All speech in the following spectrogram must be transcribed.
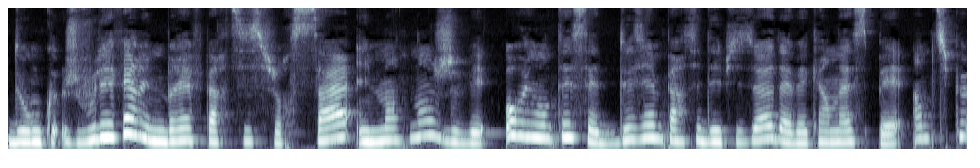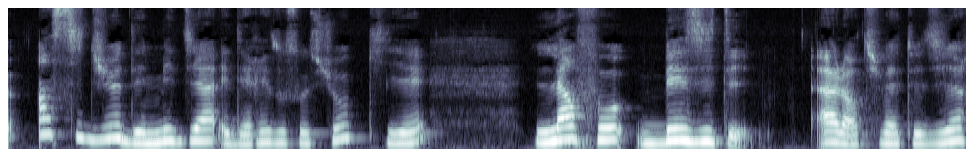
Donc je voulais faire une brève partie sur ça et maintenant je vais orienter cette deuxième partie d'épisode avec un aspect un petit peu insidieux des médias et des réseaux sociaux qui est l'infobésité. Alors tu vas te dire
